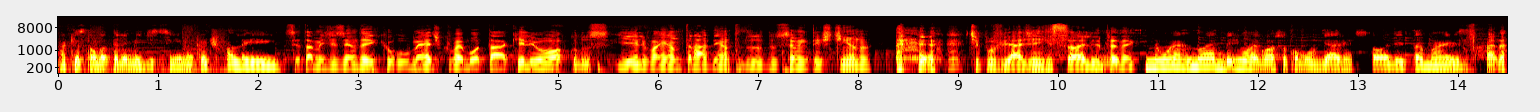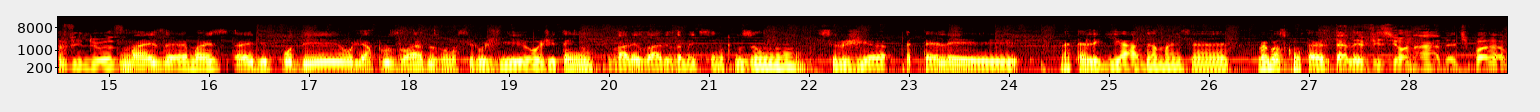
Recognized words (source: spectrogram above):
a questão da telemedicina que eu te falei. Você tá me dizendo aí que o médico vai botar aquele óculos e ele vai entrar dentro do, do seu intestino? tipo viagem insólita, né? Não é, não é bem um negócio como viagem insólita, mas. Maravilhoso. Mas é mais é ele poder olhar para os lados numa cirurgia. Hoje tem várias áreas da medicina que usam cirurgia é tele. Não é teleguiada, mas é um negócio com tele. Televisionada, tipo o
